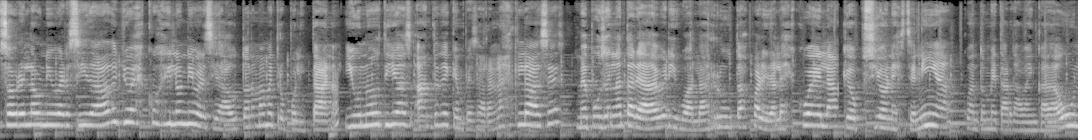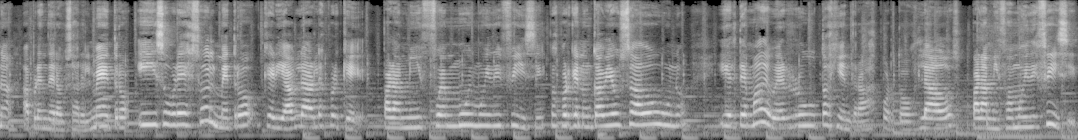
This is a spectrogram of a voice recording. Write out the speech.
Sobre la universidad, yo escogí la Universidad Autónoma Metropolitana y unos días antes de que empezaran las clases me puse en la tarea de averiguar las rutas para ir a la escuela, qué opciones tenía, cuánto me tardaba en cada una, aprender a usar el metro. Y sobre eso del metro quería hablarles porque para mí fue muy muy difícil, pues porque nunca había usado uno y el tema de ver rutas y entradas por todos lados para mí fue muy difícil.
